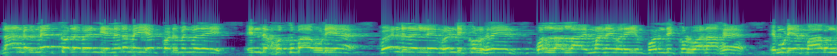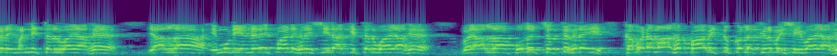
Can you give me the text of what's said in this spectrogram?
நாங்கள் மேற்கொள்ள வேண்டிய நிலைமை ஏற்படும் என்பதை சுபாவுடைய வேண்டுதலே வேண்டிக் கொள்கிறேன். வல்லல்லா இம்மனைவரையும் பொருந்திக் கொள்வானாக. எம்முடைய பாவங்களை மன்னித் தருவாயாக. யாழ்லா எம்முடைய நிலைப்பாடுகளை சீராக்கி தருவாயாக. யாழ்லா பொது சொத்துக்களை கவனமாக பாவித்துக் கொள்ள கிருமை செய்வாயாக.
